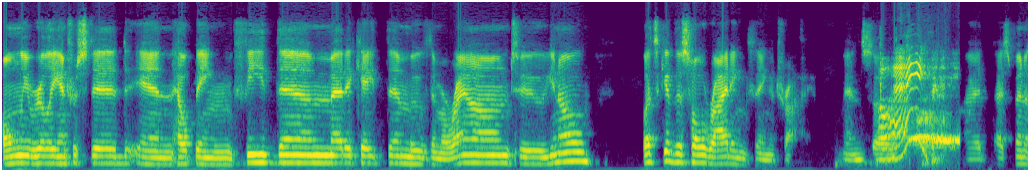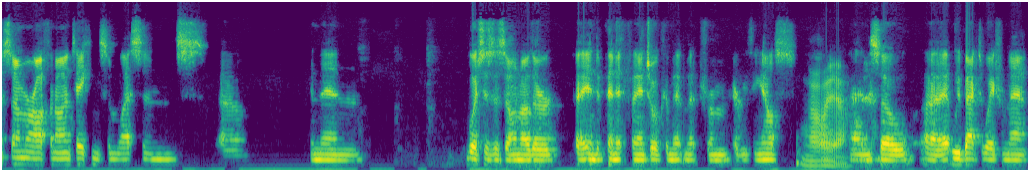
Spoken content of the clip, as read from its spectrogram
only really interested in helping feed them, medicate them, move them around to, you know, let's give this whole riding thing a try. And so oh hey I, I spent a summer off and on taking some lessons, um, and then, which is its own other uh, independent financial commitment from everything else. Oh yeah. And so uh, we backed away from that,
